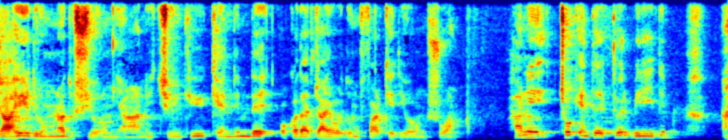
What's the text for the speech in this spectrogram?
cahil durumuna düşüyorum yani. Çünkü kendimde o kadar cahil olduğumu fark ediyorum şu an. Hani çok entelektüel biriydim.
